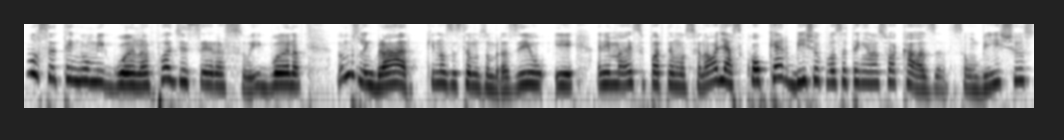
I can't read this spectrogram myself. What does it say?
Você tem uma iguana, pode ser a sua iguana. Vamos lembrar que nós estamos no Brasil e animais de suporte emocional, aliás, qualquer bicho que você tenha na sua casa, são bichos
